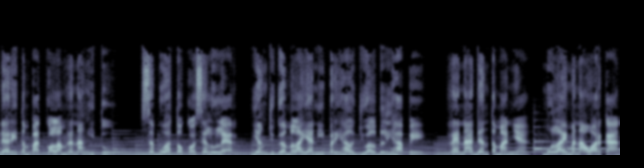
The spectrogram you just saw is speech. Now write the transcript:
dari tempat kolam renang itu. Sebuah toko seluler yang juga melayani perihal jual beli HP. Rena dan temannya mulai menawarkan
